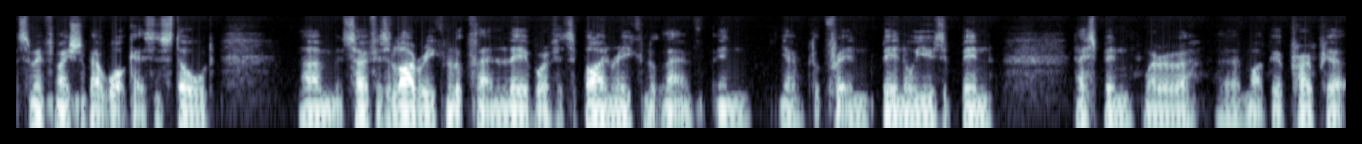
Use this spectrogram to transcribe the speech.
some information about what gets installed um, so if it's a library, you can look for that in lib, or if it's a binary, you can look that in, you know, look for it in bin or use a bin, sbin, wherever uh, might be appropriate.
